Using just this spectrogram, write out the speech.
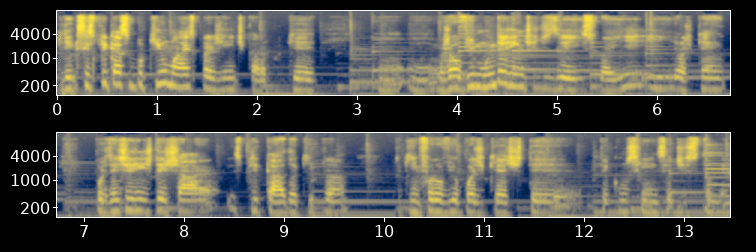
Queria que você explicasse um pouquinho mais para a gente, cara, porque eu já ouvi muita gente dizer isso aí e acho que é importante a gente deixar explicado aqui para quem for ouvir o podcast ter, ter consciência disso também.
